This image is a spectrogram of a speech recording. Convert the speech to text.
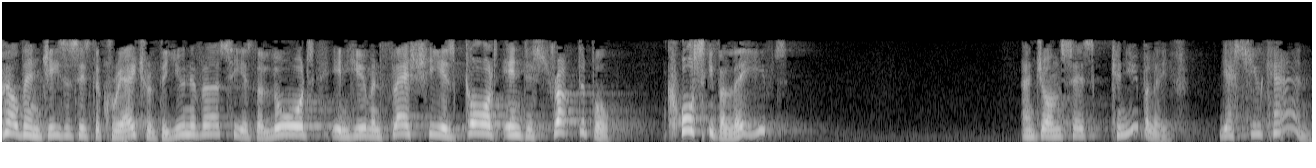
well, then Jesus is the creator of the universe. He is the Lord in human flesh. He is God indestructible. Of course he believed. And John says, Can you believe? Yes, you can.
